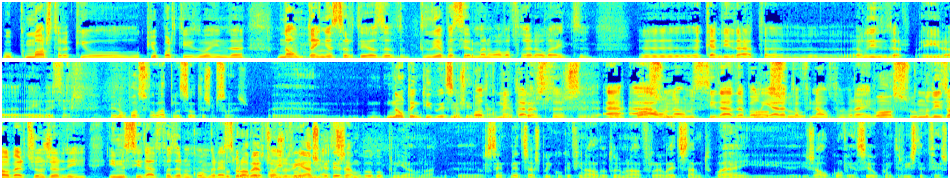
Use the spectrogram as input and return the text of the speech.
o que mostra que o, que o partido ainda não tem a certeza de que deva ser Manuela Ferreira Leite uh, a candidata a líder a ir a, eleições. Eu não posso falar pelas outras pessoas. Não tenho tido esse Mas pode comentar Portanto, suas... Há, há posso- ou não necessidade de avaliar posso- até o final de fevereiro? posso- Como diz Alberto João Jardim, e necessidade de fazer um congresso... Que Alberto João Jardim acho que até já mudou de opinião. É? Eh, Recentemente já explicou que afinal o Dr. Manuel Ferreira Leite está muito bem e, e já o convenceu com a entrevista que fez.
